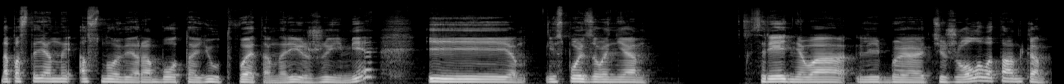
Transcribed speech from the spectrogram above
на постоянной основе работают в этом режиме. И использование среднего либо тяжелого танка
